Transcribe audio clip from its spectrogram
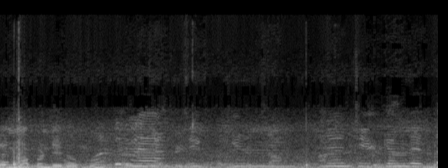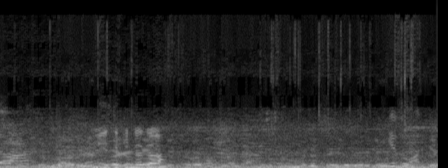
ഇതൊന്ന് ഓപ്പൺ ചെയ്ത് നോക്കൂ? നെയ്ത്തിക്കിന്റെതാ ഇത്? മതി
